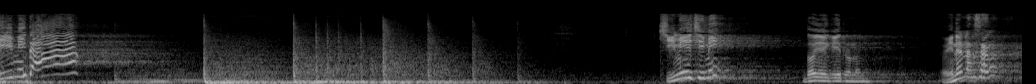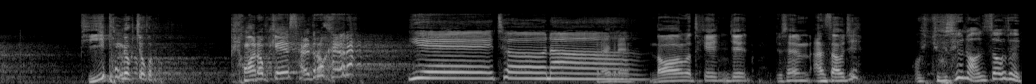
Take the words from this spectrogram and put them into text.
것입니다. 지미 지미 너에게 이르는 너희는 항상 비폭력적으로 평화롭게 살도록 하여라. 예, 전하. 그래 그래. 너 어떻게 이제 요새는 안 싸우지? 어, 요새는 안 싸우다니.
